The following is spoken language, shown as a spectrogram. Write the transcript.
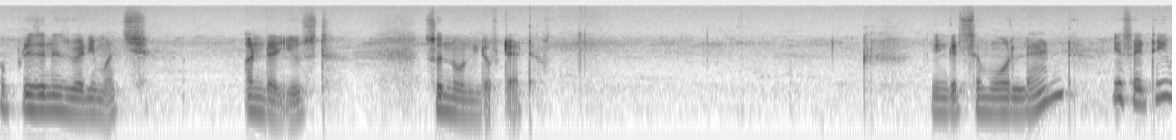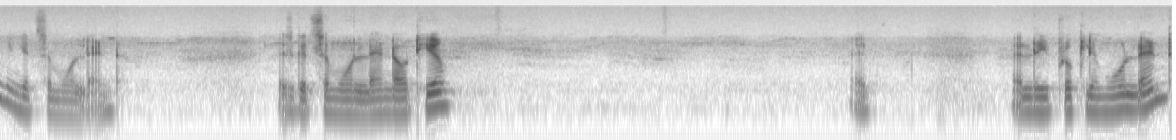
A prison is very much underused so no need of that. We can get some more land. Yes I think we can get some more land let's get some more land out here. I'll reproclaim more land.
